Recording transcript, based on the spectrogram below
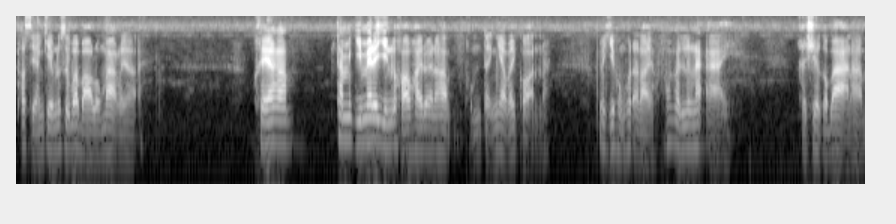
เพราะเสียงเกมรู้สึกว่าเบาลงมากเลยอะโอเคนะครับ ถ้าเมื่อกี้ไม่ได้ยินก็ขออภัยด้วยนะครับ ผมจะเงียบไว้ก่อนนะ เมื่อกี้ผมพูดอะไร เพราะเป็นเรื่องน่าอาย ใครเชื่อก็บ้านะครับ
